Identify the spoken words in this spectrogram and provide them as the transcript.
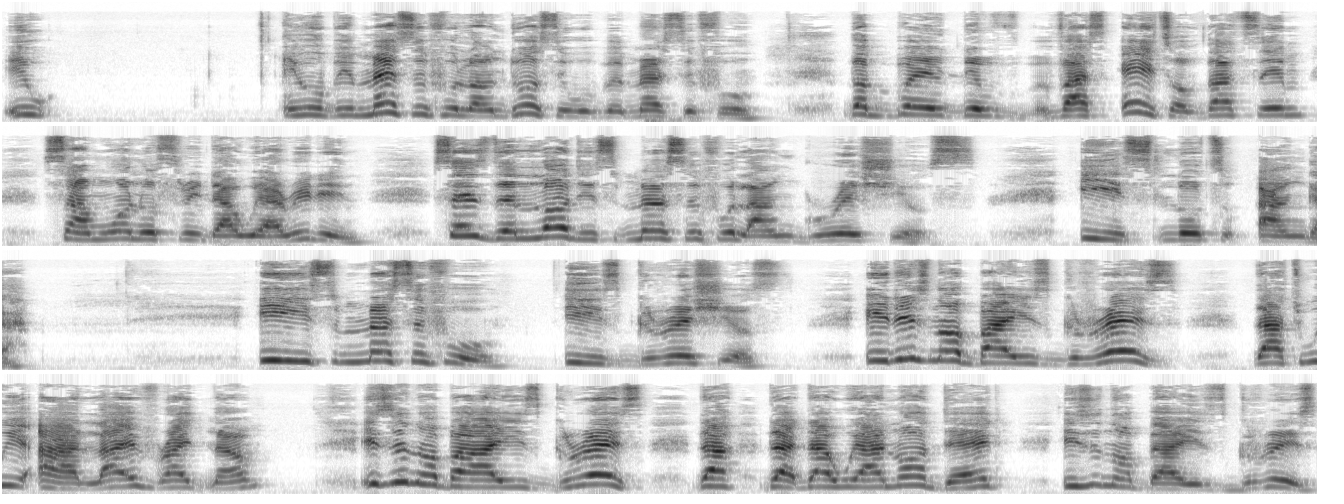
he, he will be merciful on those he will be merciful. The, the verse 8 of that same Psalm 103 that we are reading says the Lord is merciful and gracious. He is slow to anger. He is merciful. He is gracious. It is not by his grace that we are alive right now. Is it not by his grace that, that, that we are not dead? Is it not by his grace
